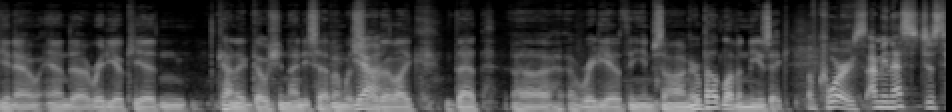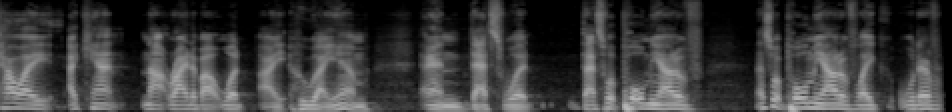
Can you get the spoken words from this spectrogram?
you know, and uh, Radio Kid and kind of Goshen 97 was Yeah. sort of like that, uh, a radio theme song or about loving music. Of course. I mean, that's just how I I can't not write about what I who I am, and that's what that's what pulled me out of that's what pulled me out of like whatever.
